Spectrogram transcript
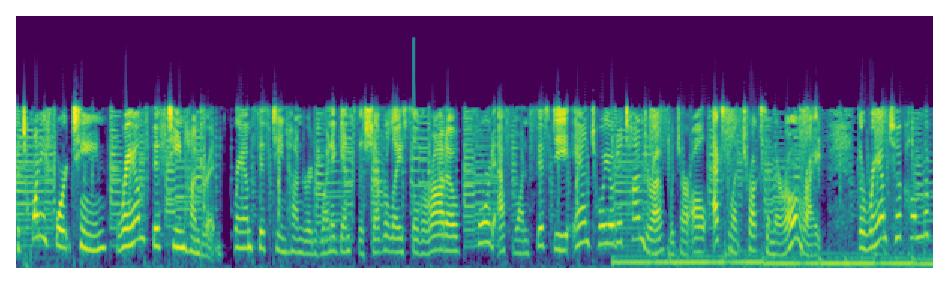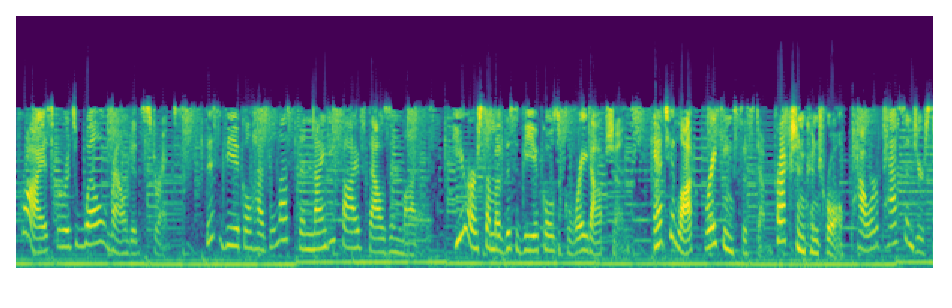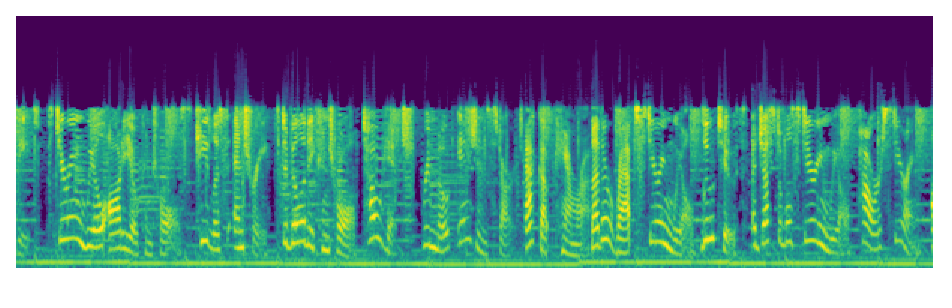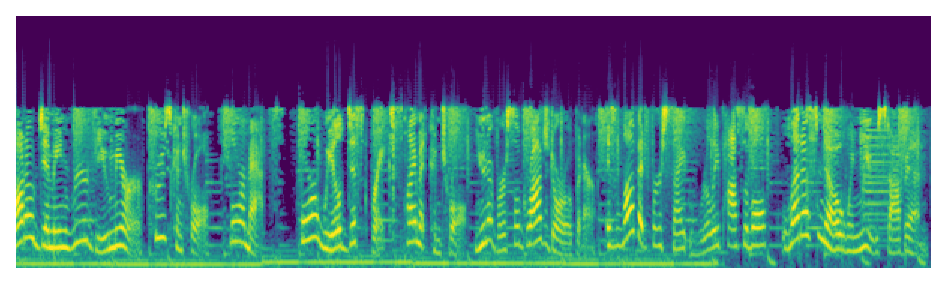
The 2014 Ram 1500. Ram 1500 went against the Chevrolet Silverado, Ford F-150, and Toyota Tundra, which are all excellent trucks in their own right. The Ram took home the prize for its well-rounded strengths. This vehicle has less than 95,000 miles. Here are some of this vehicle's great options. Anti-lock braking system, traction control, power passenger seat, steering wheel audio controls, keyless entry, stability control, tow hitch, remote engine start, backup camera, leather wrapped steering wheel, Bluetooth, adjustable steering wheel, power steering, auto dimming rear view mirror, cruise control, floor mats, four-wheel disc brakes, climate control, universal garage door opener. Is love at first sight really possible? Let us know when you stop in.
